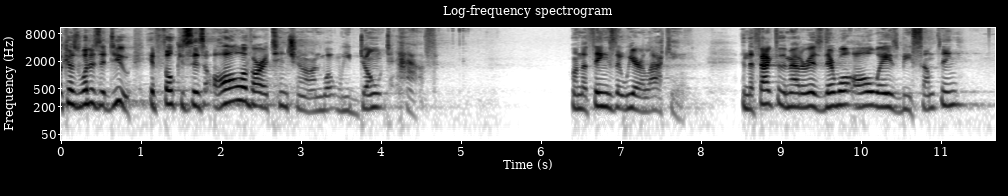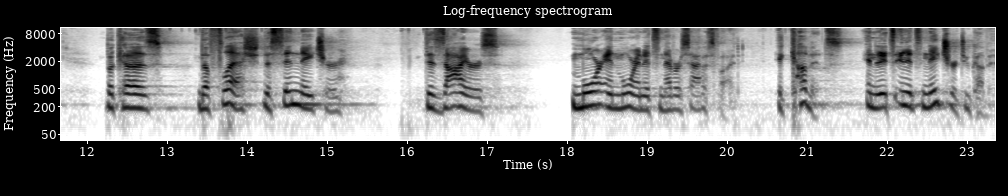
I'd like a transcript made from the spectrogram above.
Because what does it do? It focuses all of our attention on what we don't have, on the things that we are lacking. And the fact of the matter is, there will always be something because the flesh, the sin nature, desires more and more, and it's never satisfied. It covets, and it's in its nature to covet.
